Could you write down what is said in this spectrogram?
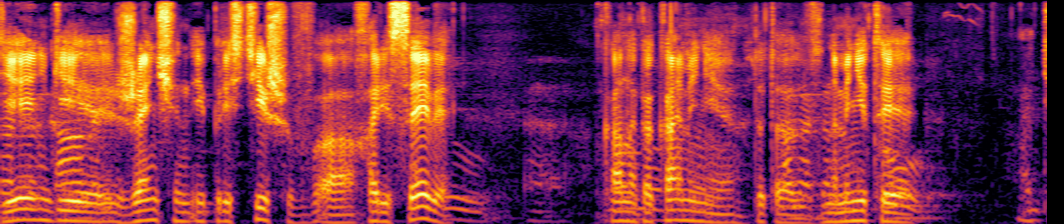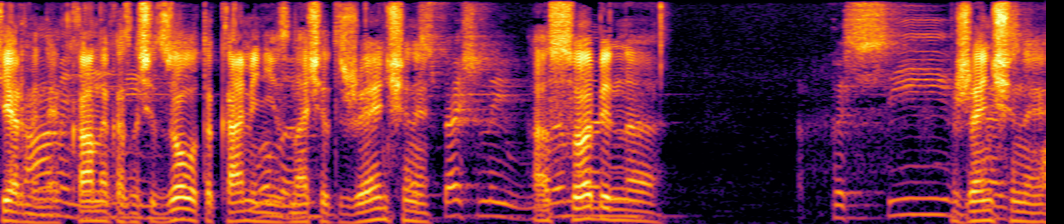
деньги, женщин и престиж в а, Харисеве, Канака Камени, это знаменитые термины. Канака значит золото, камени значит женщины. Особенно женщины,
